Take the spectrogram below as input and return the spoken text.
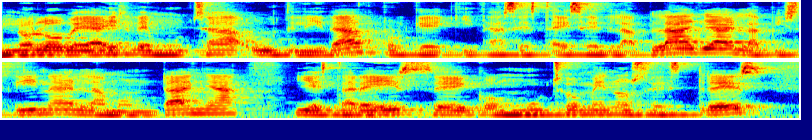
no lo veáis de mucha utilidad porque quizás estáis en la playa, en la piscina, en la montaña y estaréis con mucho menos estrés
